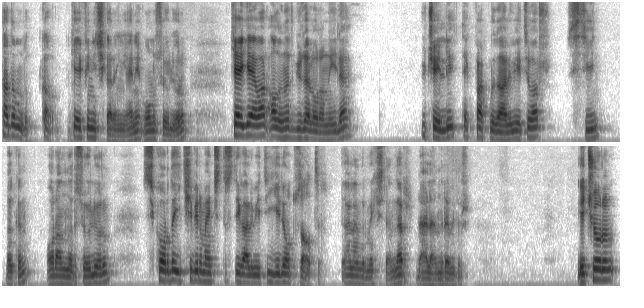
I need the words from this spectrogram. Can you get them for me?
tadımlık, keyfini çıkarın yani onu söylüyorum. KG var alınır güzel oranıyla. 3.50 tek farklı galibiyeti var. City'in bakın oranları söylüyorum. Skorda 2-1 Manchester City galibiyeti 7.36. Değerlendirmek isteyenler değerlendirebilir. Geçiyorum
